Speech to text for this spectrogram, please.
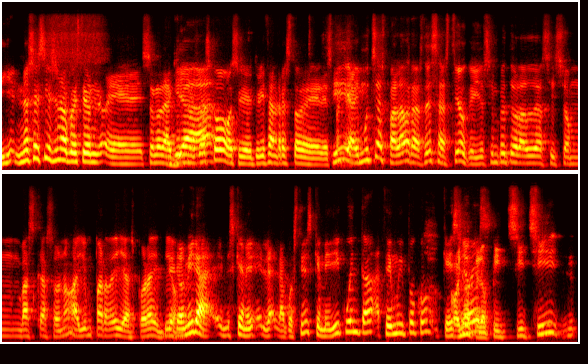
Y no sé si es una cuestión eh, solo de aquí en Vasco o si se utiliza el resto de, Sí, hay muchas palabras de esas, tío, que yo siempre tengo la duda si son vascas o no. Hay un par de ellas por ahí, tío. Pero mira, es que la, cuestión es que me di cuenta hace muy poco que Coño, eso pero pichichi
